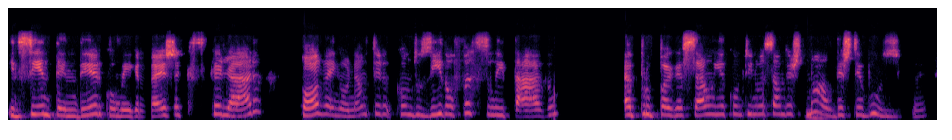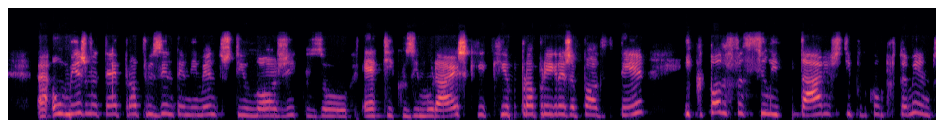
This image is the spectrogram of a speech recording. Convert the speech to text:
e de se entender como igreja que se calhar podem ou não ter conduzido ou facilitado a propagação e a continuação deste uhum. mal, deste abuso. É? ou mesmo até próprios entendimentos teológicos ou éticos e morais que, que a própria Igreja pode ter e que pode facilitar este tipo de comportamento.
